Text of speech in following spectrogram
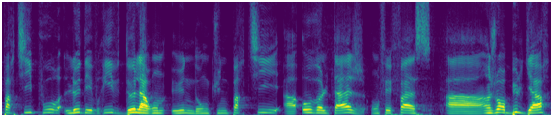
Parti pour le débrief de la ronde 1. Donc une partie à haut voltage. On fait face à un joueur bulgare,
